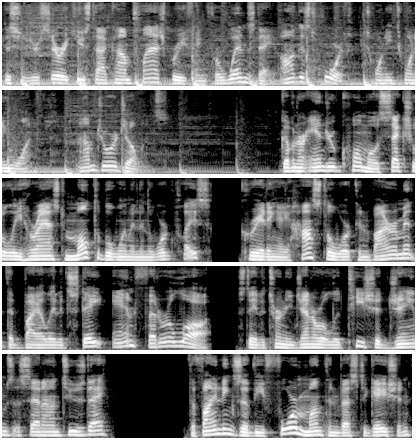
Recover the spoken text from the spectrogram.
This is your Syracuse.com flash briefing for Wednesday, August 4th, 2021. I'm George Owens. Governor Andrew Cuomo sexually harassed multiple women in the workplace, creating a hostile work environment that violated state and federal law, State Attorney General Letitia James said on Tuesday. The findings of the four month investigation,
